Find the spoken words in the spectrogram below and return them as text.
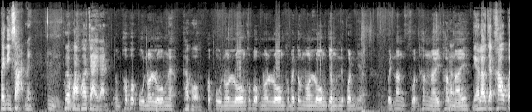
เป็นอีกศาสตร์หนึ่งอืมเพื่อความเข้าใจกันเพราะพ่อปู่นอนหลงไงครับผม พ่อปู่นอนหลงเขาบอกนอนหลงทำไมต้องนอนหลงอย่างวันเนี้ยไปนั่งสวดข้างในถ้ำไหน เดี๋ยวเราจะเข้าไป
